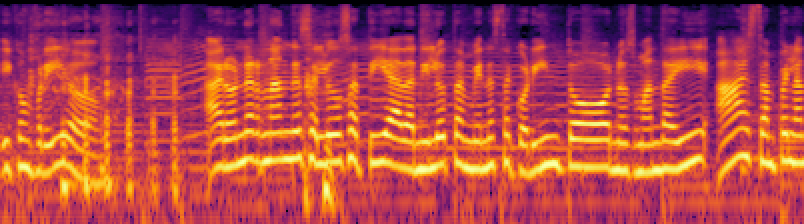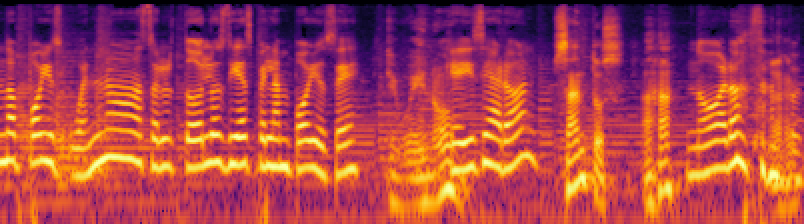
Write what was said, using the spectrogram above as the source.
Y con frío. Aarón Hernández, saludos a ti. A Danilo también hasta Corinto. Nos manda ahí. Ah, están pelando pollos. Bueno, solo todos los días pelan pollos, ¿eh? Qué bueno. ¿Qué dice Aarón? Santos. Ajá. No, Aarón Santos.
